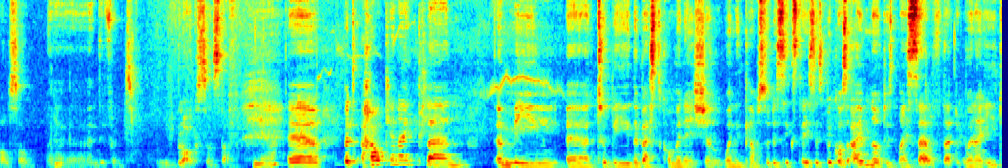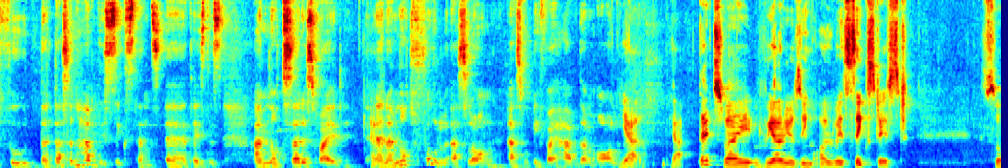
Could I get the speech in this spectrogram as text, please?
also uh, in different blogs and stuff Yeah. uh, but how can i plan a meal uh, to be the best combination when it comes to the six tastes because i've noticed myself that when i eat food that doesn't have these six tens, uh, tastes i'm not satisfied and i'm not full as long as if i have them all Yeah. Yeah. That's why we are using always six taste. So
